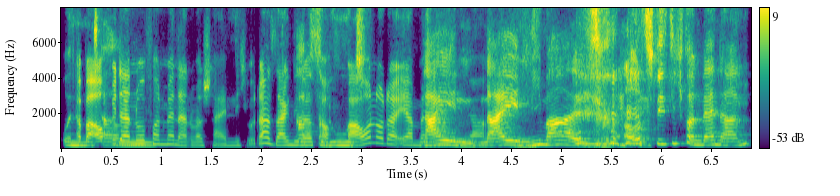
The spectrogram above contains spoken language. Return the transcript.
Und, Aber auch wieder ähm, nur von Männern wahrscheinlich, oder? Sagen die absolut. das auch Frauen oder eher Männer? Nein, ja. nein, niemals. Ausschließlich von Männern.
